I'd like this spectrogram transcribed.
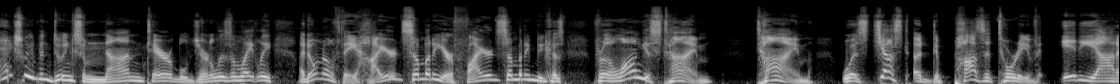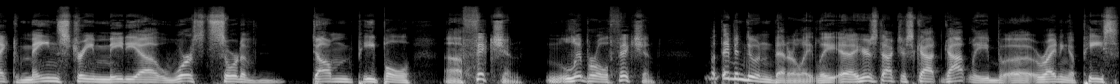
actually been doing some non terrible journalism lately. I don't know if they hired somebody or fired somebody because for the longest time, Time was just a depository of idiotic mainstream media, worst sort of dumb people uh, fiction, liberal fiction. But they've been doing better lately. Uh, here's Dr. Scott Gottlieb uh, writing a piece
